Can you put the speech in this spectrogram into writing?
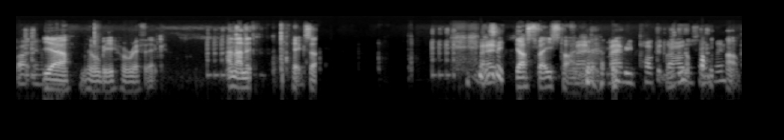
But anyway. Yeah, it will be horrific. And then it picks up. Maybe, just FaceTime maybe, maybe pocket Why dial or something. up?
